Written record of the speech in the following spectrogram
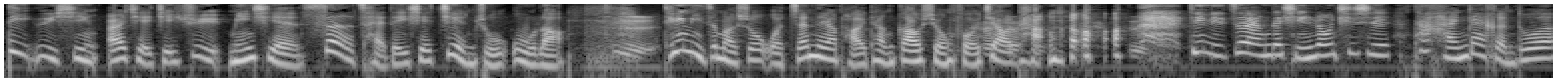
地域性而且极具明显色彩的一些建筑物了。是，听你这么说，我真的要跑一趟高雄佛教堂了。听你这样的形容，其实它涵盖很多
